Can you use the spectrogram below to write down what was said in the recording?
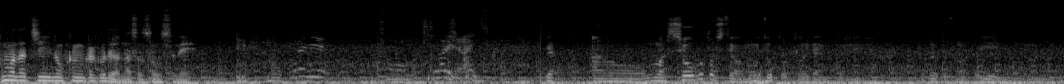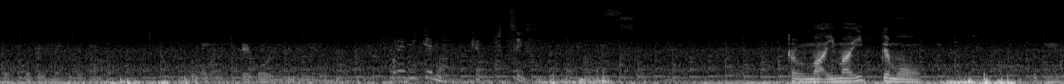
友達の感覚ではなさそうですね。これでその決まりじゃないんですか？いやあのー、まあ証拠としてはもうちょっと取りたいんですけどね。例えばその後家に泊まりに行くとかホテルに行くとかそこまで来てこいみたいなこれ見てるの結構きついっすね多分まあ今行っても、ちょっと難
